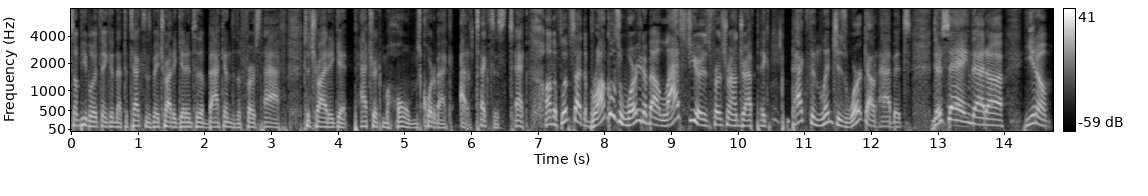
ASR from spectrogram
Some people are thinking that the Texans may try to get into the back end of the first half to try to get Patrick Mahomes, quarterback out of Texas Tech. On the flip side, the Broncos are worried about last year's first round draft pick, Paxton Lynch's workout habits. They're saying that, uh, you know,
